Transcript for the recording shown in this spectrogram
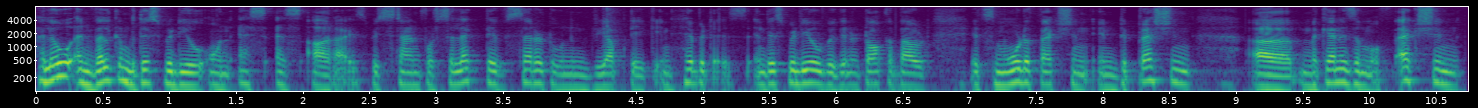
Hello and welcome to this video on SSRIs, which stand for Selective Serotonin Reuptake Inhibitors. In this video, we're going to talk about its mode of action in depression, uh, mechanism of action,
